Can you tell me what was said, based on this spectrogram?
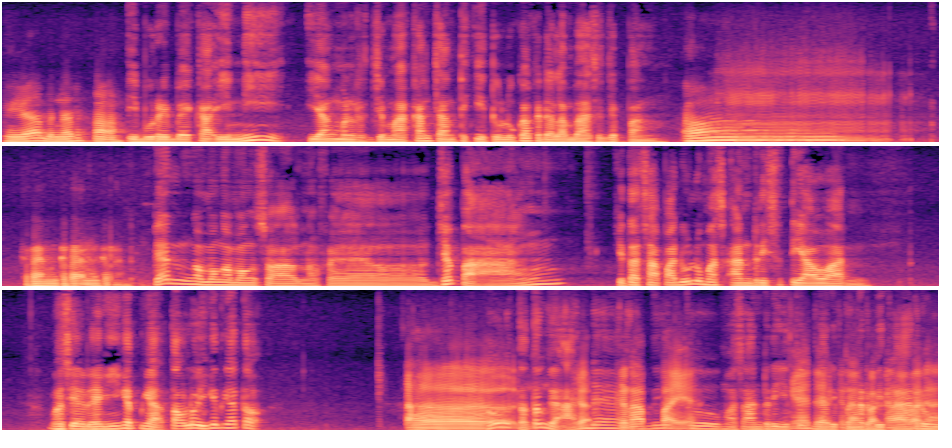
Iya benar. Uh. Ibu Rebecca ini yang menerjemahkan Cantik Itu Luka ke dalam bahasa Jepang. Oh. Keren keren keren. Dan ngomong-ngomong soal novel Jepang, kita sapa dulu Mas Andri Setiawan. Masih ada yang inget nggak? Tok lo inget nggak Tok? Uh, oh, Toto nggak ada. Kenapa ya? Itu Mas Andri itu dari kenapa, penerbit kenapa, Haru.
